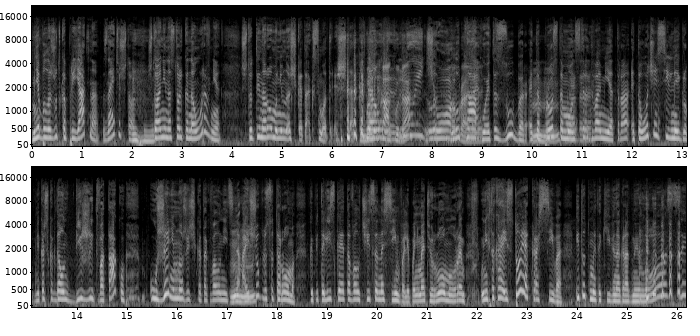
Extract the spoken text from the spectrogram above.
Мне было жутко приятно, знаете что? Что они настолько на уровне, что ты на Рому немножечко так смотришь. так, Как бы Лукаку, да? Ну и Лу- чё? Ну, Лукаку, это зубр, это просто монстр Да-да-да. 2 метра, это очень сильный игрок. Мне кажется, когда он бежит в атаку, уже немножечко так волнительно. А еще плюс это Рома. Капиталистская это волчица на символе, понимаете, Рому, Рэм. У них такая история красивая. И тут мы такие виноградные лосы,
